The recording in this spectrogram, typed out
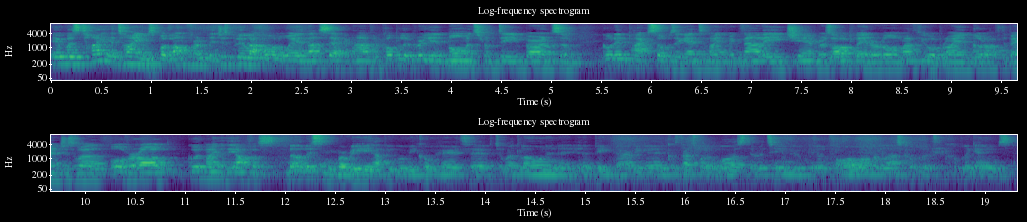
It was tight at times, but Longford they just blew Athlone away in that second half. A couple of brilliant moments from Dean Burns, some good impact subs again tonight. McNally, Chambers all playing a role. Matthew O'Brien good off the bench as well. Overall, good night at the office. No, listen, we're really happy when we come here to, to Athlone in a, in a big derby game because that's what it was. They're a team who've been in form over the last couple of couple of games.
